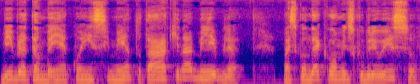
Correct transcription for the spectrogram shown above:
Bíblia também é conhecimento, está aqui na Bíblia. Mas quando é que o homem descobriu isso?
